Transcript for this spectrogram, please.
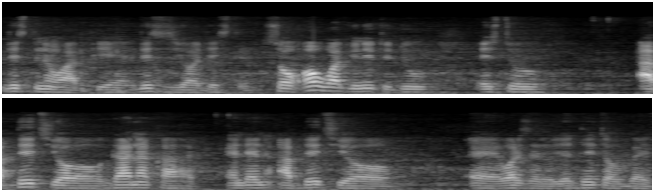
listing will appear. This is your listing so all what you need to do is to update your ghana card and then update your uh, what is it your date of birth.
